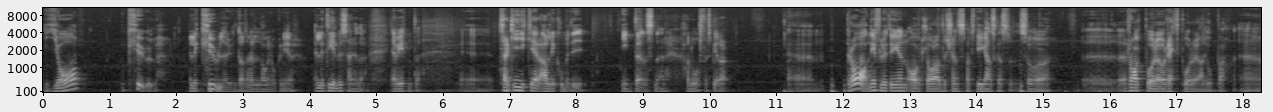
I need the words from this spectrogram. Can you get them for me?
Ja, kul. Eller kul är det inte att lagen åker ner. Eller delvis är det det. Jag vet inte. Eh, tragik är aldrig komedi. Inte ens när Hannover spelar. Eh, bra, nedflyttningen avklarad. Det känns som att vi är ganska så, eh, rakt på det och rätt på det allihopa. Eh,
